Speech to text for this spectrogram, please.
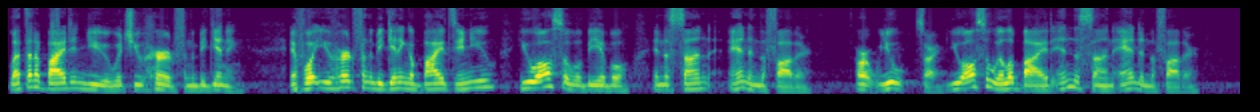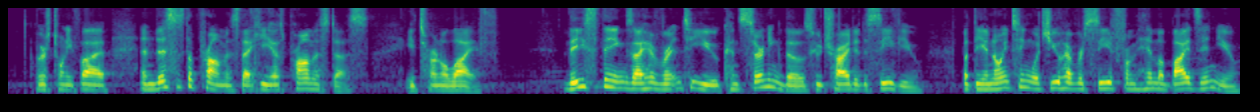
let that abide in you which you heard from the beginning. If what you heard from the beginning abides in you, you also will be able in the Son and in the Father. Or you, sorry, you also will abide in the Son and in the Father. Verse 25, and this is the promise that he has promised us eternal life. These things I have written to you concerning those who try to deceive you. But the anointing which you have received from him abides in you,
